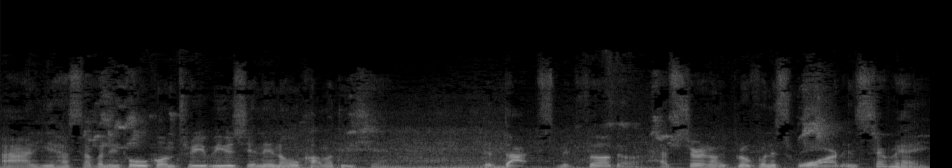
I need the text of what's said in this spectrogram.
and he has 70 goal contribution in all competition. The Dutch midfielder has certainly proven his worth in Serie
